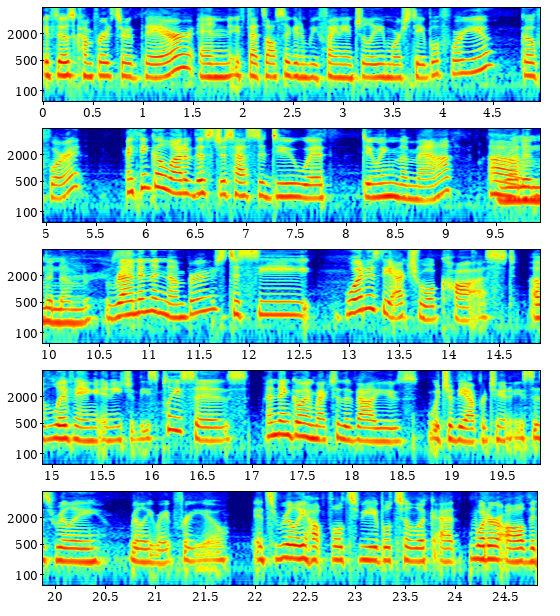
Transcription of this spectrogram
if those comforts are there and if that's also going to be financially more stable for you, go for it. I think a lot of this just has to do with doing the math. Run in um, the numbers. Run in the numbers to see what is the actual cost of living in each of these places? And then going back to the values, which of the opportunities is really, really right for you? It's really helpful to be able to look at what are all the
